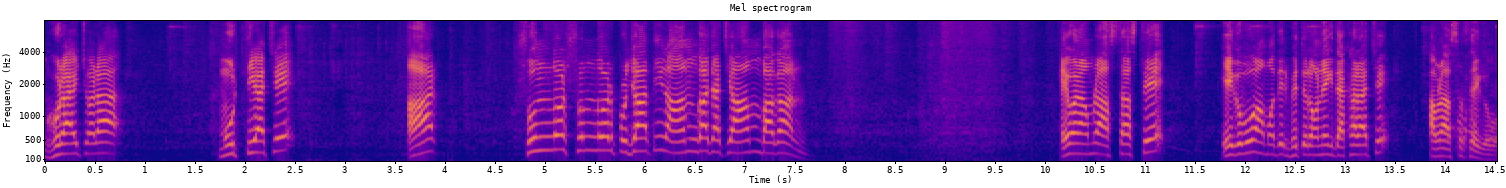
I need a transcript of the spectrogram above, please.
ঘোড়ায় চড়া মূর্তি আছে। আর সুন্দর সুন্দর প্রজাতির আম গাছ আছে, আম বাগান। এবার আমরা আস্তে আস্তে এগোবো, আমাদের ভেতরে অনেক দেখার আছে, আমরা আস্তে আস্তে এগোবো।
